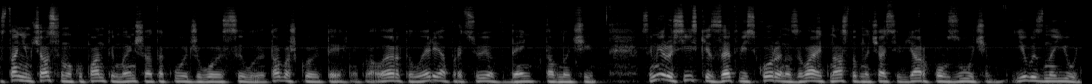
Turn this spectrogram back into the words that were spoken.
Останнім часом окупанти менше атакують живою силою та важкою технікою, але артилерія працює вдень та вночі. Самі російські зет-військори називають наступ на часів яр повзучим і визнають,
